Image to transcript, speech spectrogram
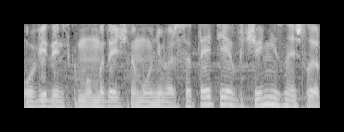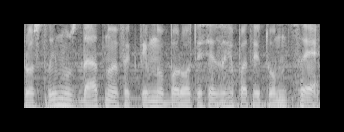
У Віденському медичному університеті вчені знайшли рослину, здатну ефективно боротися з гепатитом С.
